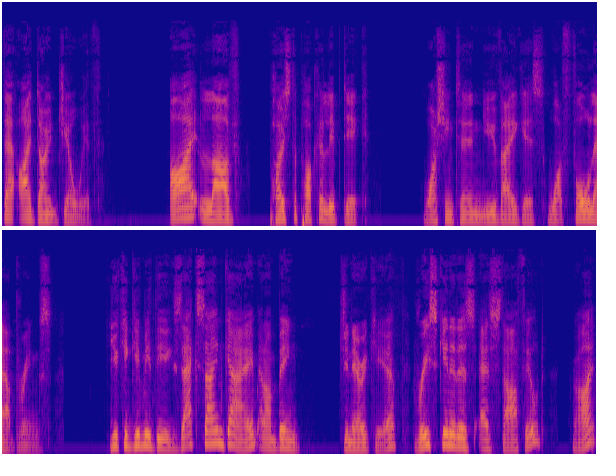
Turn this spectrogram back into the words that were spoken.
that I don't gel with. I love post apocalyptic Washington, New Vegas, what Fallout brings. You can give me the exact same game, and I'm being generic here, reskin it as, as Starfield, right?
